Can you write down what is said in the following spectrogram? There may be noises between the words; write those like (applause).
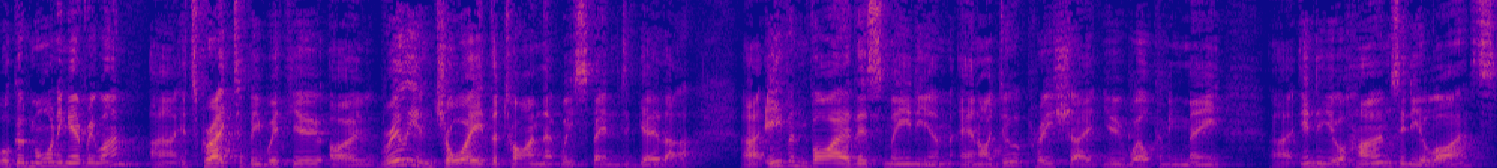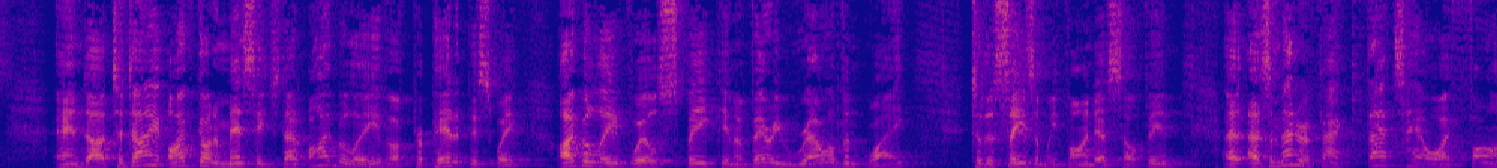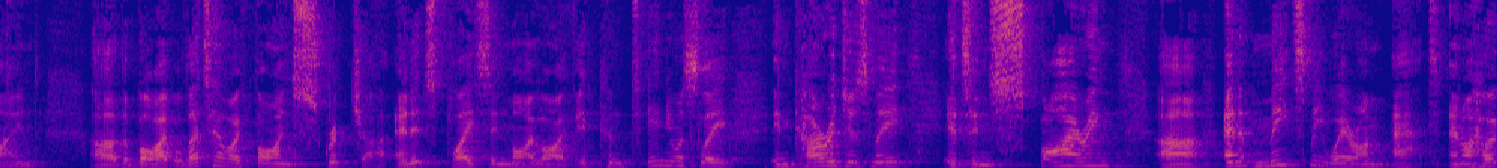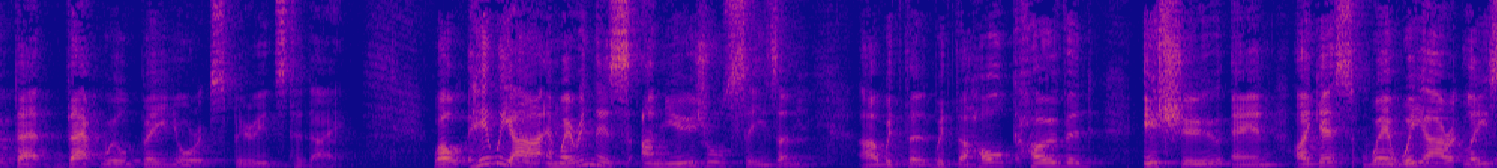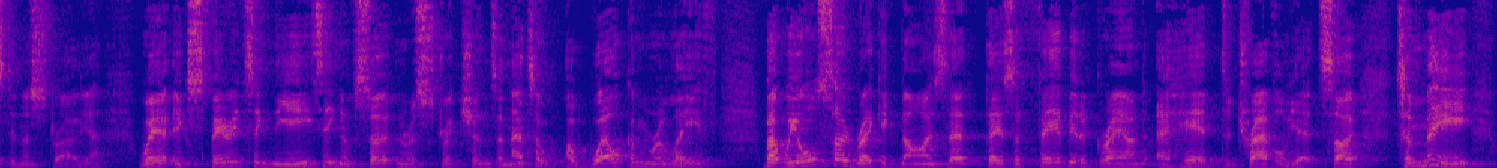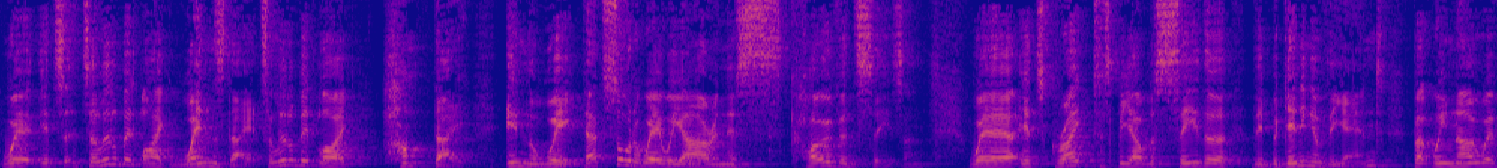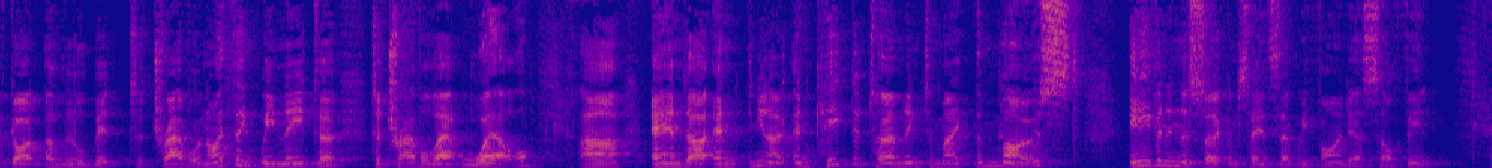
Well, good morning, everyone. Uh, it's great to be with you. I really enjoy the time that we spend together, uh, even via this medium, and I do appreciate you welcoming me uh, into your homes, into your lives. And uh, today I've got a message that I believe, I've prepared it this week, I believe will speak in a very relevant way to the season we find ourselves in. As a matter of fact, that's how I find uh, the Bible. That's how I find Scripture and its place in my life. It continuously encourages me, it's inspiring, uh, and it meets me where I'm at. And I hope that that will be your experience today. Well, here we are, and we're in this unusual season uh, with, the, with the whole COVID issue, and I guess where we are, at least in Australia, we're experiencing the easing of certain restrictions, and that's a, a welcome relief. But we also recognise that there's a fair bit of ground ahead to travel yet. So to me, where it's, it's a little bit like Wednesday, it's a little bit like hump day in the week. That's sort of where we are in this COVID season where it's great to be able to see the, the beginning of the end, but we know we've got a little bit to travel. And I think we need to, to travel that well uh, and, uh, and, you know, and keep determining to make the most, even in the circumstance that we find ourselves in.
